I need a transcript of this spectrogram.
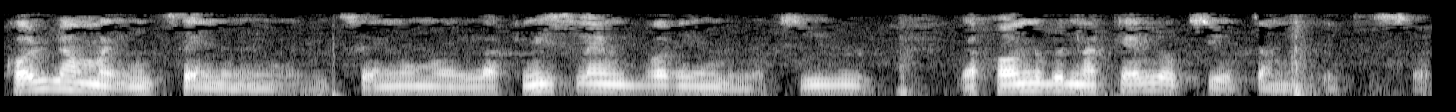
כל יום המצאנו, המצאנו להכניס להם דברים, להוציא, יכולנו בנקל להוציא אותם מבית הסוהר.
